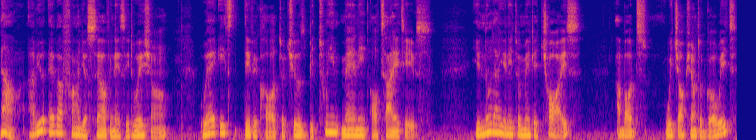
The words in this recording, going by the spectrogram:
Now, have you ever found yourself in a situation where it's difficult to choose between many alternatives. You know that you need to make a choice about which option to go with,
